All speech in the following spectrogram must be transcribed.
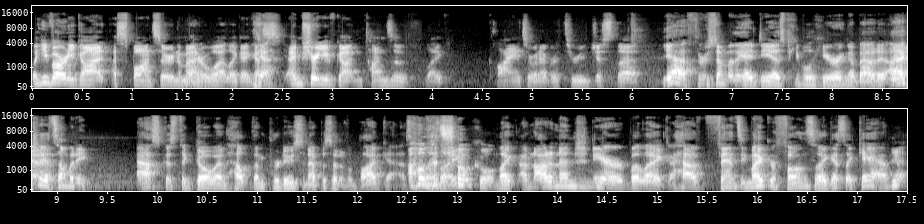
like you've already got a sponsor no matter Right. what. Like I guess I'm sure you've gotten tons of like clients or whatever through just the Yeah, through some of the ideas, people hearing about it. I actually had somebody ask us to go and help them produce an episode of a podcast. Oh, that's like, so cool. Like, I'm not an engineer, but like, I have fancy microphones, so I guess I can. Yeah.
